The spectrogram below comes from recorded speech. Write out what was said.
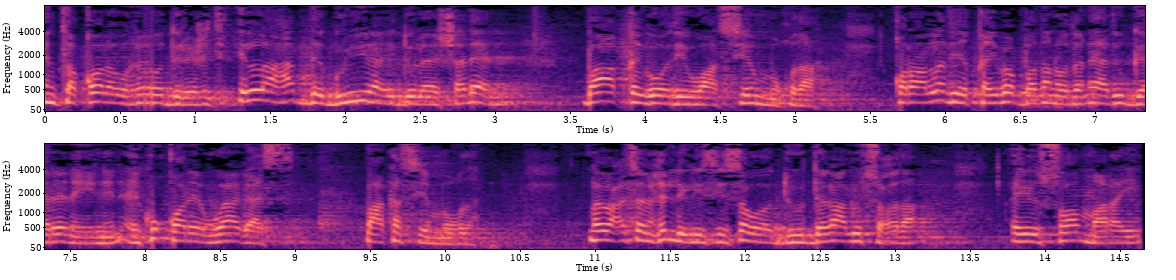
Inta qole uu raba duleeshan ilaa hadda guryaha ay duleeshadeen baaqigoodii waa sii muuqda qoraalladii qaybo badan oodan aad u garanaynin ay ku qoreen waagaas baa ka sii muuqda. Nabig ala slam xilligiisi isagoo duurdagaal u socda ayuu soo maray.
